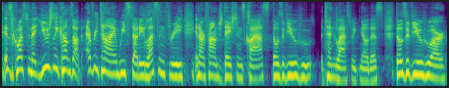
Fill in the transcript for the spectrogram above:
It's a question that usually comes up every time we study lesson three in our foundations class. Those of you who attended last week know this. Those of you who are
